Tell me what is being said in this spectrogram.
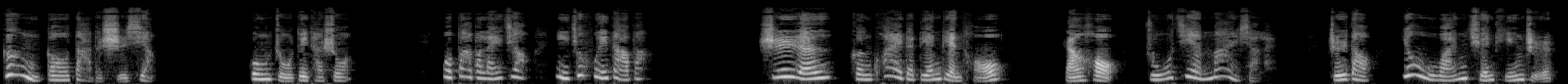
更高大的石像。公主对他说：“我爸爸来叫，你就回答吧。”诗人很快的点点头，然后逐渐慢下来，直到又完全停止。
